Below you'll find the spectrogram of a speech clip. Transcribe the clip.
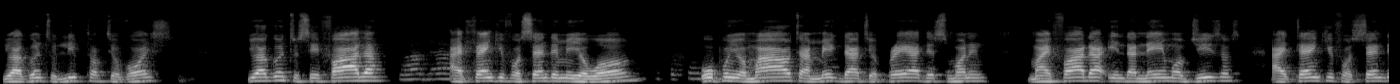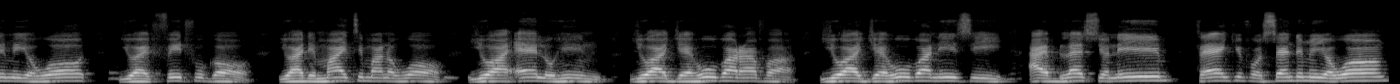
You are going to lift up your voice. You are going to say, Father, I thank you for sending me your word. Open your mouth and make that your prayer this morning. My Father, in the name of Jesus, I thank you for sending me your word. You are a faithful God. You are the mighty man of war. You are Elohim. You are Jehovah Rapha. You are Jehovah Nisi. I bless your name. Thank you for sending me your word.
